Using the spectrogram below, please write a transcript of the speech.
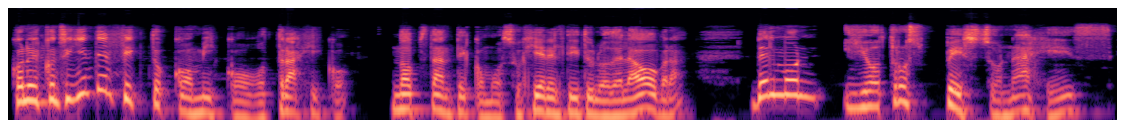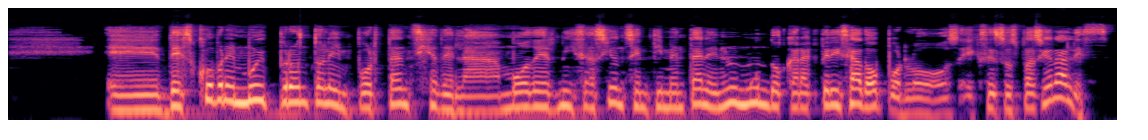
Con el consiguiente efecto cómico o trágico, no obstante, como sugiere el título de la obra, Delmont y otros personajes eh, descubren muy pronto la importancia de la modernización sentimental en un mundo caracterizado por los excesos pasionales.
